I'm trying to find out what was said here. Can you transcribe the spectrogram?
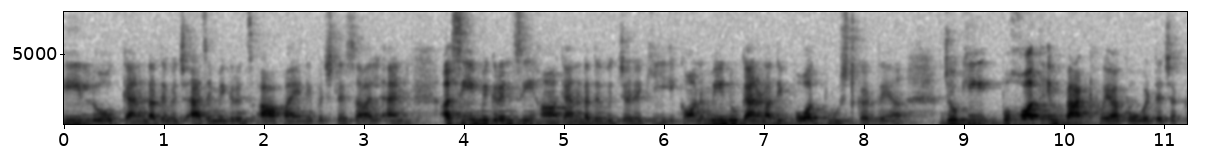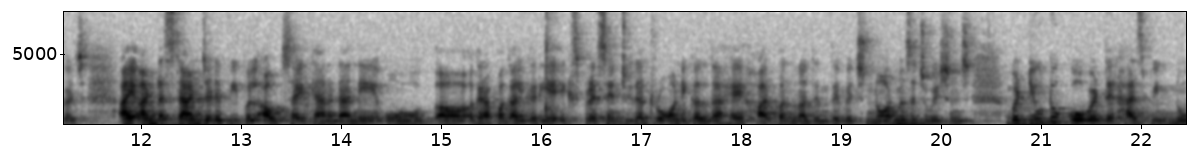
ਹੀ ਲੋਕ ਕੈਨੇਡਾ ਦੇ ਵਿੱਚ ਐਜ਼ ਇਮੀਗ੍ਰੈਂਟਸ ਆ ਪਾਏ ਨੇ ਪਿਛਲੇ ਸਾਲ ਐਂਡ ਅਸੀਂ ਇਮੀਗ੍ਰੈਂਟਸ ਹੀ ਹਾਂ ਕੈਨੇਡਾ ਦੇ ਵਿੱਚ ਜਿਹੜੇ ਕਿ ਇਕਨੋਮੀ ਨੂੰ ਕੈਨੇਡਾ ਦੀ ਬਹੁਤ ਬੂਸਟ ਕਰਦੇ ਆ ਜੋ ਕਿ ਬਹੁਤ ਇੰਪੈਕਟ ਹੋਇਆ ਕੋਵਿਡ ਦੇ ਚੱਕਰ 'ਚ। ਆਈ ਅੰਡਰਸਟੈਂਡ ਜਿਹੜੇ ਪੀਪਲ ਆਊਟਸਾਈਡ ਕੈਨੇਡਾ ਨੇ ਉਹ ਅਹ, ਅਗਰ ਆਪਾਂ ਗੱਲ ਕਰੀਏ ਐਕਸਪ੍ਰੈਸ ਐਂਟਰੀ ਦਾ ਡਰਾਅ ਨਿਕਲਦਾ ਹੈ ਹਰ 15 ਦਿਨ ਦੇ ਵਿੱਚ normal situations but due to COVID there has been no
